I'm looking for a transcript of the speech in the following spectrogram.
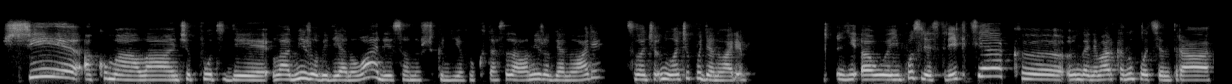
Și acum, la început de, la mijlocul de ianuarie, sau nu știu când e făcut asta, da, la mijloc de ianuarie, sau la, înce- nu, la început de ianuarie, i- au impus restricția că în Danemarca nu poți intra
